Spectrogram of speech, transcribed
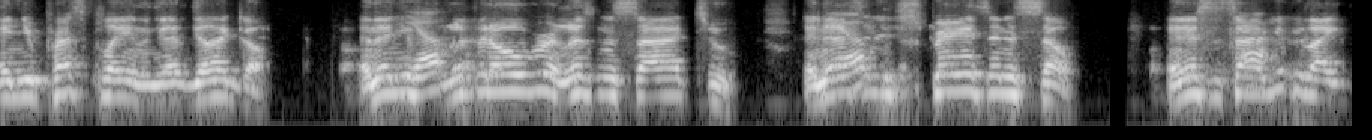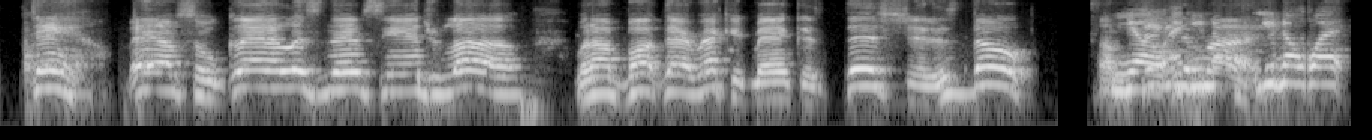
and you press play and then you let it go. And then you yep. flip it over and listen to side two. And that's yep. an experience in itself. And it's the time uh. you'd be like, damn, man, I'm so glad I listened to MC Andrew Love when I bought that record, man, because this shit is dope. I'm Yo, and you know, you know what?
